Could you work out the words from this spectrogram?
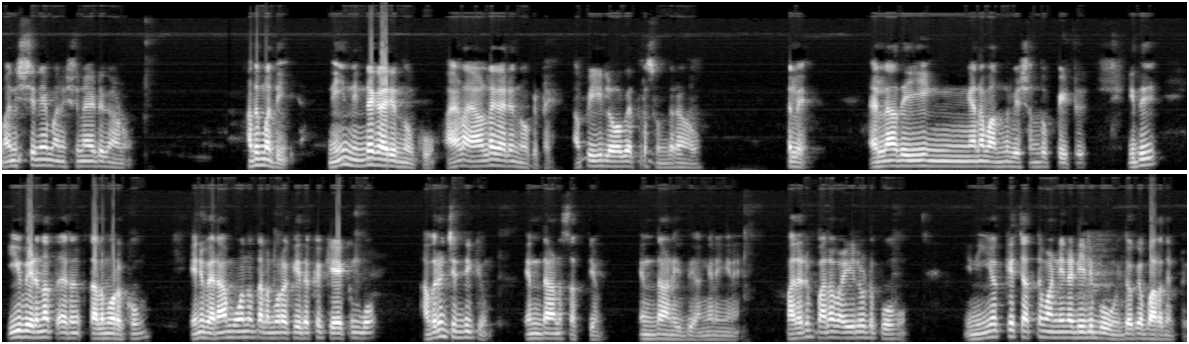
മനുഷ്യനെ മനുഷ്യനായിട്ട് കാണൂ. അത് മതി. നീ നിന്റെ കാര്യം നോക്കൂ. അയാൾ അയാളുടെ കാര്യം നോക്കട്ടെ. അപ്പൊ ഈ ലോകം എത്ര സുന്ദരമാവും. അല്ലേ? അല്ലാതെ ഈ ഇങ്ങനെ വന്ന് വിഷം തുപ്പിയിട്ട് ഇത് ഈ വരുന്ന തലമുറക്കും ഇനി വരാൻ പോകുന്ന തലമുറയ്ക്ക് ഇതൊക്കെ കേൾക്കുമ്പോൾ അവരും ചിന്തിക്കും എന്താണ് സത്യം? എന്താണ് ഇത്? അങ്ങനെ ഇങ്ങനെ. പലരും പല വഴിയിലോട്ട് പോകും. ഇനിയൊക്കെ ചത്ത് മണ്ണിനടിയിൽ പോകും ഇതൊക്കെ പറഞ്ഞിട്ട്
